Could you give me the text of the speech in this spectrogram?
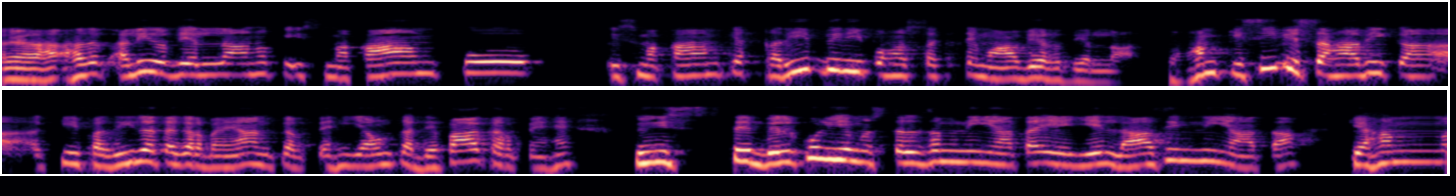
حضرت علی رضی اللہ عنہ کے اس مقام کو، اس مقام کے قریب بھی نہیں پہنچ سکتے معاویہ رضی اللہ عنہ۔ تو ہم کسی بھی صحابی کا، کی فضیلت اگر بیان کرتے ہیں یا ان کا دفاع کرتے ہیں، تو اس سے بالکل یہ مستلزم نہیں آتا یا یہ لازم نہیں آتا کہ ہم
